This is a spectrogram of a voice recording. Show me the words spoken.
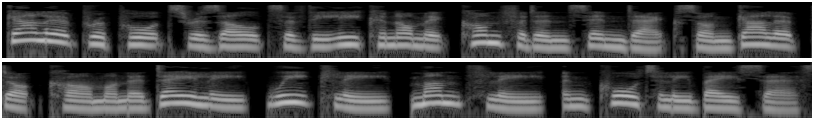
Gallup reports results of the Economic Confidence Index on Gallup.com on a daily, weekly, monthly, and quarterly basis.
